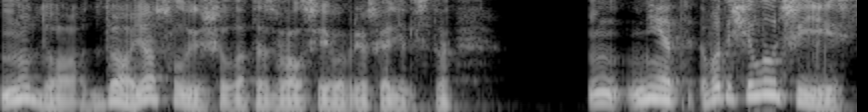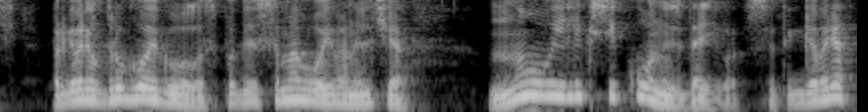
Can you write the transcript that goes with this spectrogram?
«Ну да, да, я слышал», — отозвался его превосходительство. «Нет, вот еще лучше есть», — проговорил другой голос подле самого Ивана Ильича. «Новый лексикон издается. Так говорят,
